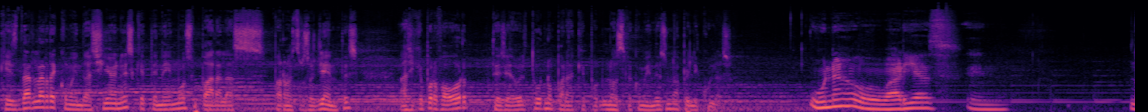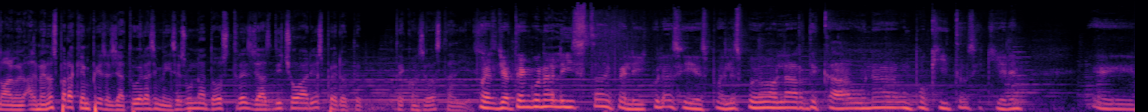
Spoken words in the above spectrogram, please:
que es dar las recomendaciones que tenemos para, las, para nuestros oyentes. Así que por favor, te cedo el turno para que nos recomiendes una película. ¿Una o varias? No, al, menos para que empieces. Ya tú verás si me dices una, dos, tres, ya has dicho varias, pero te, te concedo hasta diez. Pues yo tengo una lista de películas y después les puedo hablar de cada una un poquito si quieren. Eh,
